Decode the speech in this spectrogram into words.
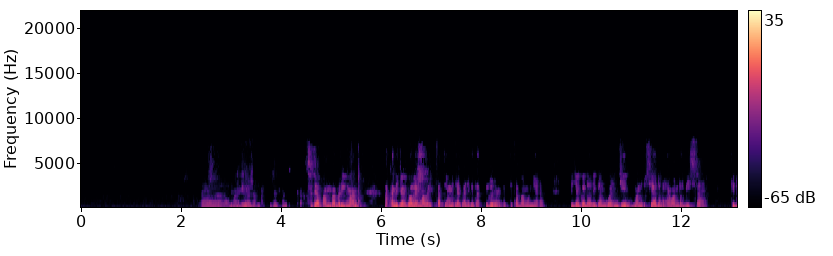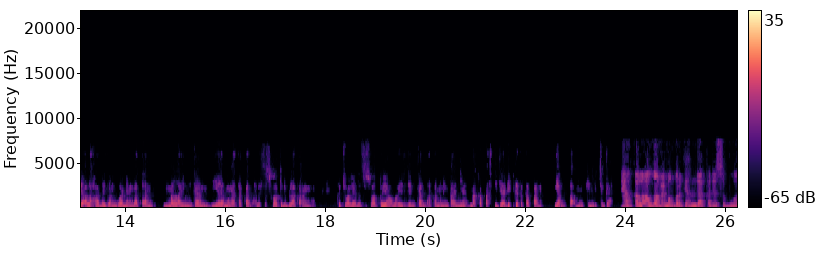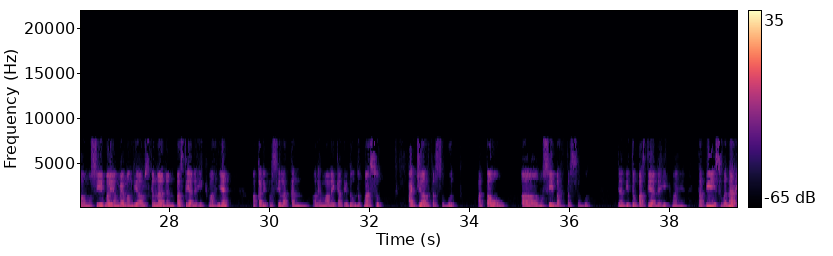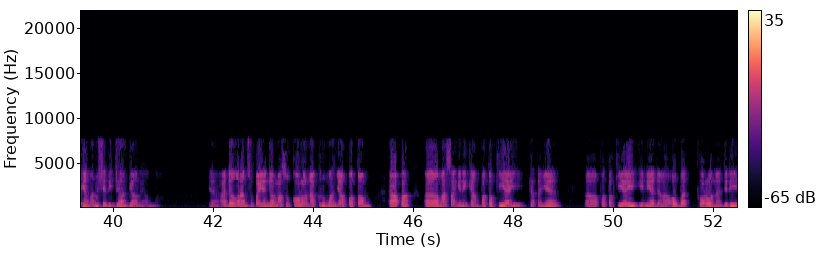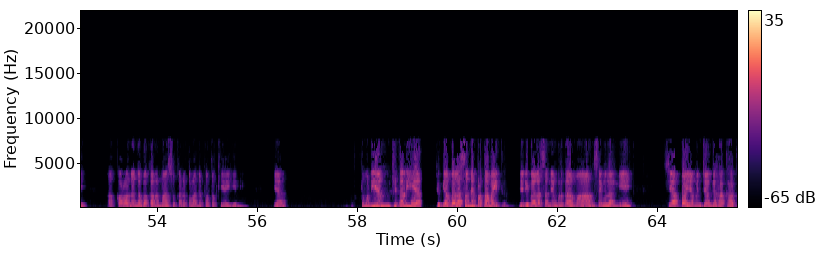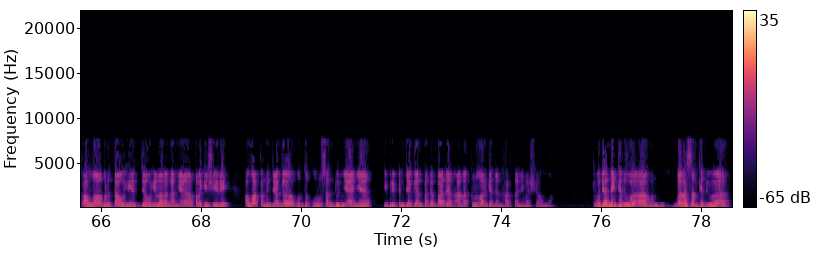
setiap hamba beriman akan dijaga oleh malaikat yang menjaganya kita tidur dan ketika bangunnya. Dijaga dari gangguan jin, manusia, dan hewan berbisa. Tidaklah ada gangguan yang datang, melainkan ia mengatakan ada sesuatu di belakangmu kecuali ada sesuatu yang Allah izinkan akan menimpanya, maka pasti jadi ketetapan yang tak mungkin dicegah. Ya, kalau Allah memang berkehendak ada sebuah musibah yang memang dia harus kena dan pasti ada hikmahnya, maka dipersilakan oleh malaikat itu untuk masuk ajal tersebut atau uh, musibah tersebut. Dan itu pasti ada hikmahnya. Tapi sebenarnya manusia dijaga oleh Allah. Ya, ada orang supaya nggak masuk corona ke rumahnya potong eh, apa uh, masang ini Kang foto kiai katanya uh, foto kiai ini adalah obat corona. Jadi uh, corona nggak bakalan masuk ada kalau ada foto kiai ini. Ya. Kemudian kita lihat juga balasan yang pertama itu. Jadi balasan yang pertama, saya ulangi, siapa yang menjaga hak-hak Allah, bertauhid, jauhi larangannya, apalagi syirik, Allah akan menjaga untuk urusan dunianya, diberi penjagaan pada badan, anak, keluarga, dan hartanya, Masya Allah. Kemudian yang kedua, balasan kedua,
